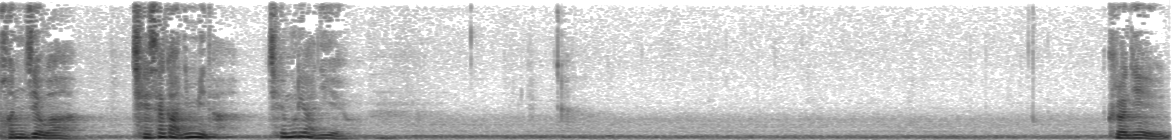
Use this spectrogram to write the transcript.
번제와 제사가 아닙니다. 재물이 아니에요. 그러니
